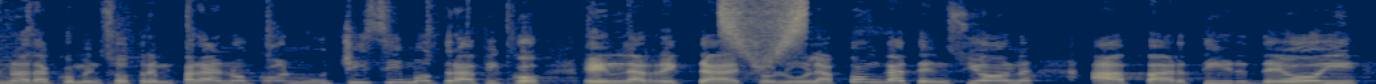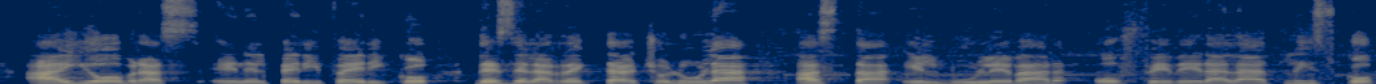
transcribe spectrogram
jornada comenzó temprano con muchísimo tráfico en la recta a Cholula. Ponga atención, a partir de hoy hay obras en el periférico, desde la recta Cholula hasta el Boulevard o Federal Atlisco,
